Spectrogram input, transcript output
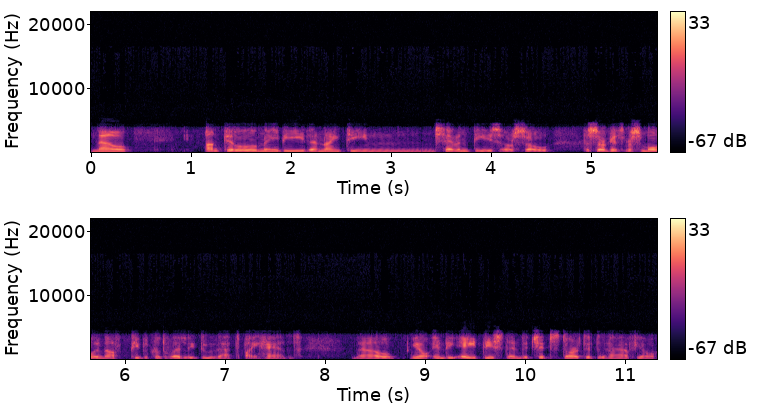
Now, until maybe the 1970s or so, the circuits were small enough people could readily do that by hand. Now, you know, in the 80s, then the chips started to have, you know,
